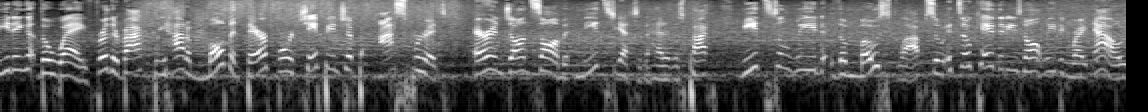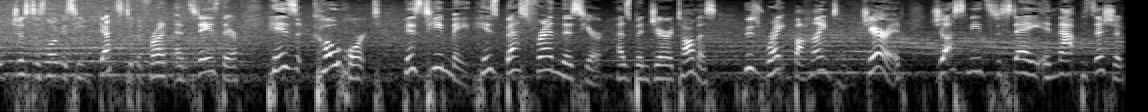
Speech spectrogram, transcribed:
leading the way. Further back, we had a moment there for championship aspirant Aaron Jeansonne needs to get to the head of this pack, needs to lead the most laps. So it's okay that he's not leading right now, just as long as he gets to the front and stays there. His cohort his teammate, his best friend this year, has been Jared Thomas, who's right behind him. Jared just needs to stay in that position,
